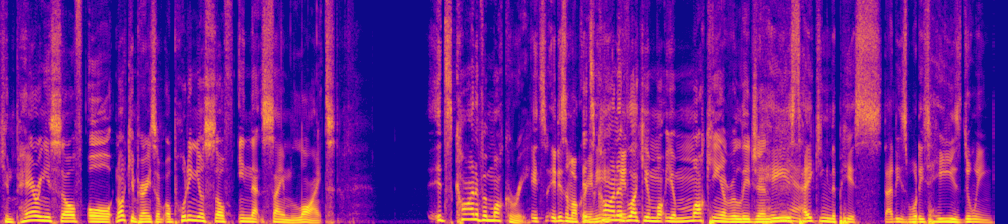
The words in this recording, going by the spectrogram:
comparing yourself or not comparing yourself or putting yourself in that same light, it's kind of a mockery. It's it is a mockery. It's and he- kind of like you're mo- you're mocking a religion. he is Yeah. taking the piss. That is what he's, he is doing.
